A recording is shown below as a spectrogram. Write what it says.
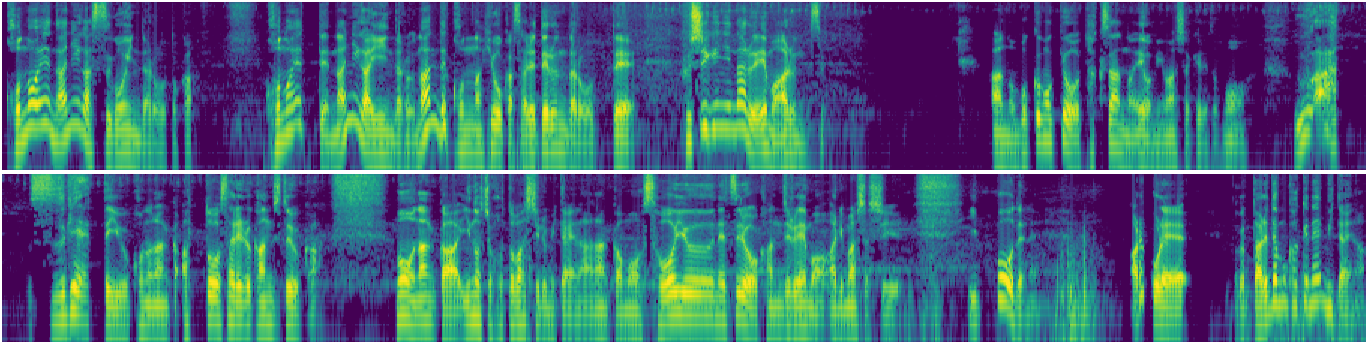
この絵何がすごいんだろうとか、この絵って何がいいんだろうなんでこんな評価されてるんだろうって不思議になる絵もあるんですよ。あの、僕も今日たくさんの絵を見ましたけれども、うわすげえっていうこのなんか圧倒される感じというか、もうなんか命ほとばしるみたいな、なんかもうそういう熱量を感じる絵もありましたし、一方でね、あれこれ、なんか誰でも描けね？みたいな。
